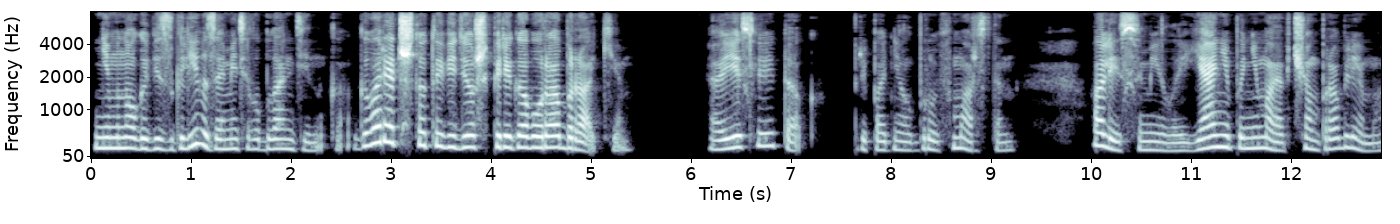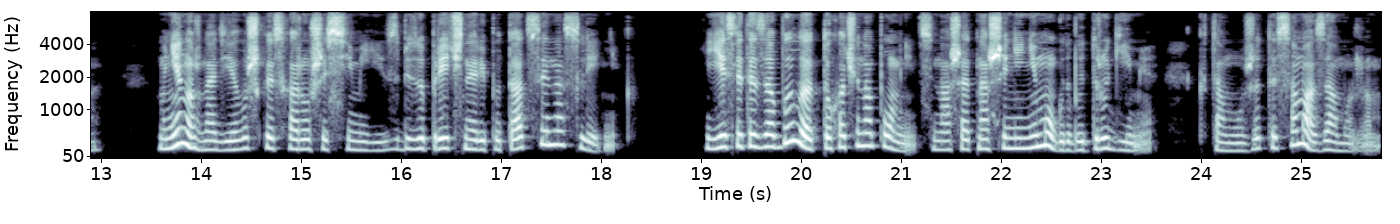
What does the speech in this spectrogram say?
Немного визгливо заметила блондинка. Говорят, что ты ведешь переговоры о браке. А если и так? Приподнял бровь Марстон. Алиса, милая, я не понимаю, в чем проблема. Мне нужна девушка из хорошей семьи, с безупречной репутацией наследник. Если ты забыла, то хочу напомнить, наши отношения не могут быть другими. К тому же ты сама замужем.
